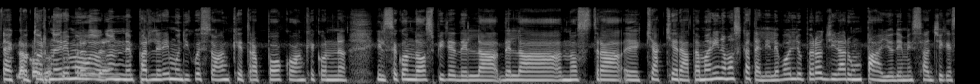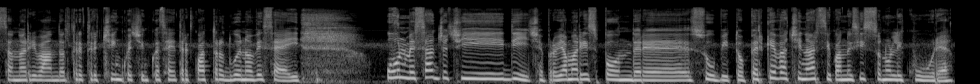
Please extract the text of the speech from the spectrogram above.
Ecco, ne parleremo di questo anche tra poco, anche con il secondo ospite della, della nostra eh, chiacchierata. Marina Moscatelli, le voglio però girare un paio dei messaggi che stanno arrivando al 335 5634 296. Un messaggio ci dice, proviamo a rispondere subito, perché vaccinarsi quando esistono le cure?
